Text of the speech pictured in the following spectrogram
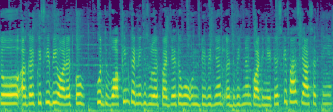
तो अगर किसी भी औरत को खुद वॉक इन करने की ज़रूरत पड़ जाए तो वो उन डिविजनल डिविजनल कोऑर्डिनेटर्स के पास जा सकती हैं।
